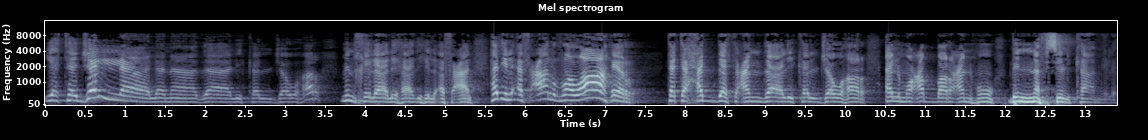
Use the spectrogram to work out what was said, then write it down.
يتجلى لنا ذلك الجوهر من خلال هذه الأفعال. هذه الأفعال ظواهر. تتحدث عن ذلك الجوهر المعبر عنه بالنفس الكاملة.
